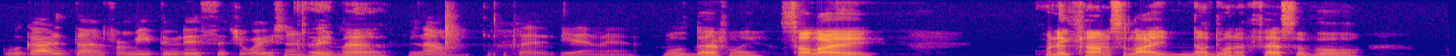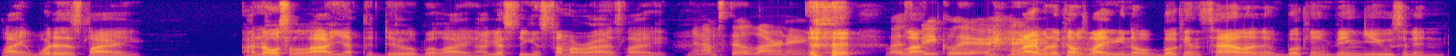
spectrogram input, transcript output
what God has done for me through this situation. Amen. You know? But yeah, man. Most definitely. So like when it comes to like, you know, doing a festival, like what is like I know it's a lot you have to do, but like I guess you can summarize like And I'm still learning. Let's Like- be clear. Like when it comes to like, you know, booking talent and booking venues and then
